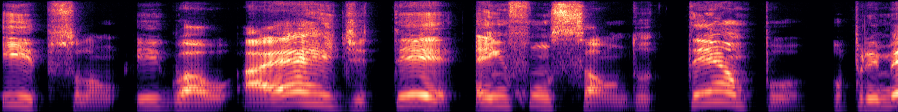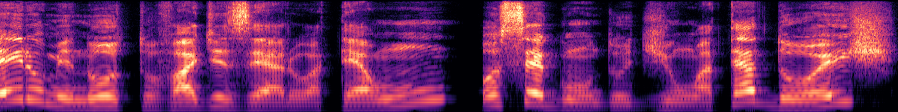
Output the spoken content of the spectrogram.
y igual a r de t em função do tempo. O primeiro minuto vai de 0 até 1, o segundo de 1 até 2,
